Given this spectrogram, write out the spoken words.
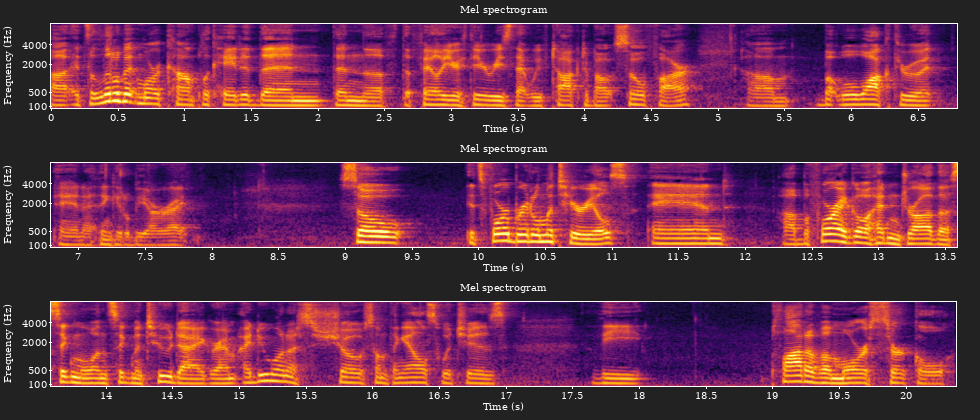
uh, it's a little bit more complicated than, than the, the failure theories that we've talked about so far, um, but we'll walk through it and I think it'll be all right. So it's for brittle materials and uh, before I go ahead and draw the sigma 1, sigma 2 diagram, I do want to show something else, which is the plot of a Mohr circle,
